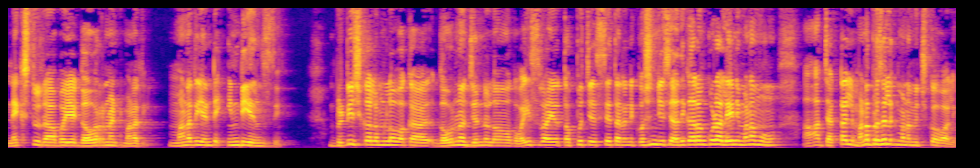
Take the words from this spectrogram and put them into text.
నెక్స్ట్ రాబోయే గవర్నమెంట్ మనది. మనది అంటే ఇండియన్స్ది. బ్రిటిష్ కాలంలో ఒక గవర్నర్ జనరల్ ఒక వైస్రాయో తప్పు చేస్తే తనని క్వశ్చన్ చేసే అధికారం కూడా లేని మనము ఆ చట్టాన్ని మన ప్రజలకు మనం ఇచ్చుకోవాలి.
